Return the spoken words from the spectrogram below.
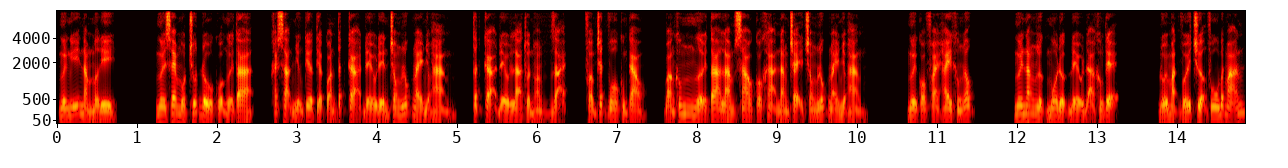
Ngươi nghĩ nằm mơ đi. Ngươi xem một chút đồ của người ta, khách sạn những tia tiệc quán tất cả đều đến trong lúc này nhập hàng, tất cả đều là thuần hoang dại, phẩm chất vô cùng cao, bằng không người ta làm sao có khả năng chạy trong lúc này nhập hàng. Ngươi có phải hay không đốc? Ngươi năng lực mua được đều đã không tệ đối mặt với trượng phu bất mãn,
